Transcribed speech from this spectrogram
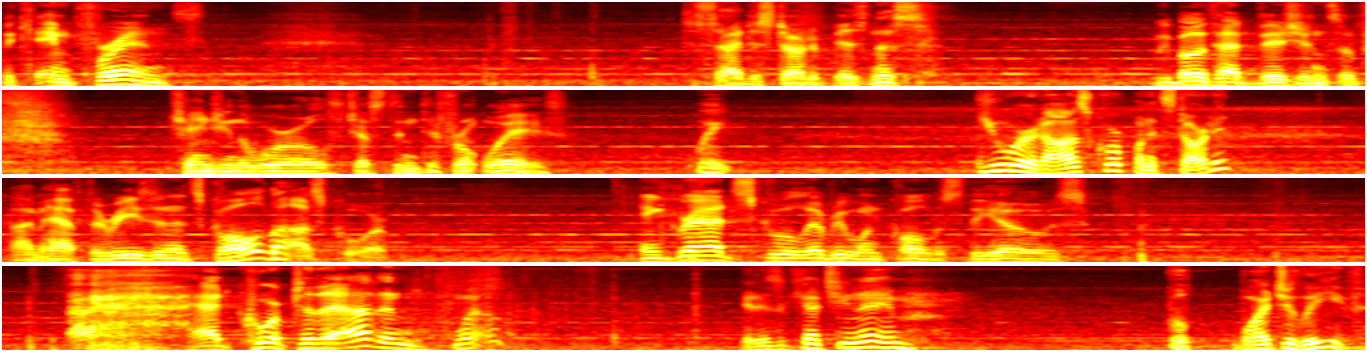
Became friends. Decided to start a business. We both had visions of changing the world, just in different ways. Wait, you were at Oscorp when it started? I'm half the reason it's called Oscorp. In grad school, everyone called us the O's. Add Corp to that, and, well, it is a catchy name. Well, why'd you leave?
